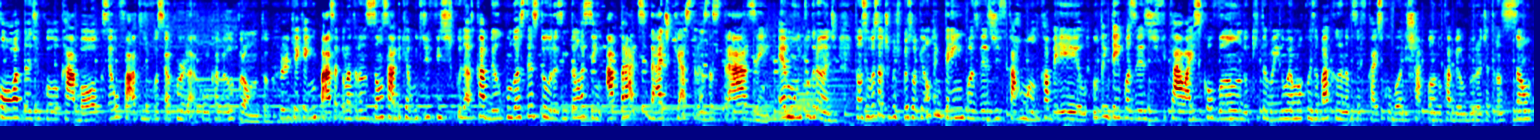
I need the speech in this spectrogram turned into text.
foda de colocar a box é o fato de você acordar com o cabelo pronto. Porque quem passa pela transição sabe que é muito difícil de cuidar do cabelo com duas texturas. Então, assim, a praticidade que as tranças trazem é muito grande. Então, se você tipo de pessoa que não tem tempo, às vezes, de ficar arrumando cabelo, não tem tempo, às vezes, de ficar lá escovando, que também não é uma coisa bacana você ficar escovando e chapando o cabelo durante a transição,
